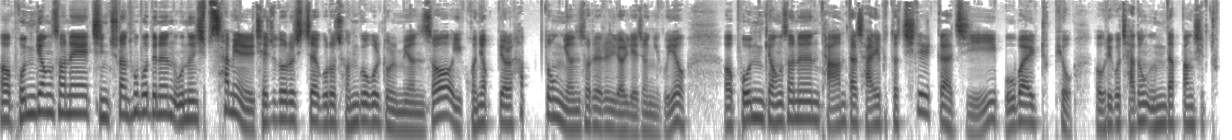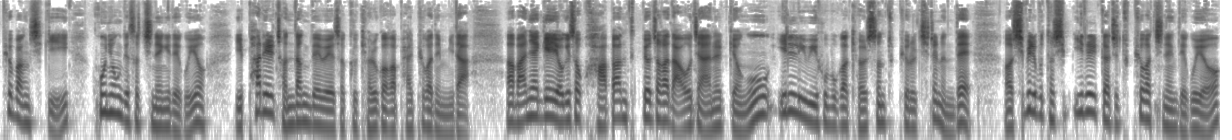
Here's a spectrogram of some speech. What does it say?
어, 본 경선에 진출한 후보들은 오는 13일 제주도를 시작으로 전국을 돌면서 이 권역별 합동 연설회를 열 예정이고요. 어, 본 경선은 다음 달 4일부터 7일까지 모바일 투표 어, 그리고 자동 응답 방식 투표 방식이 혼용돼서 진행이 되고요. 이 8일 전당대회에서 그 결과가 발표가 됩니다. 아, 만약에 여기서 과반 득표자가 나오지 않을 경우 1, 2위 후보가 결선 투표를 치르는데 어, 10일부터 11일까지 투표가 진행되고요.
